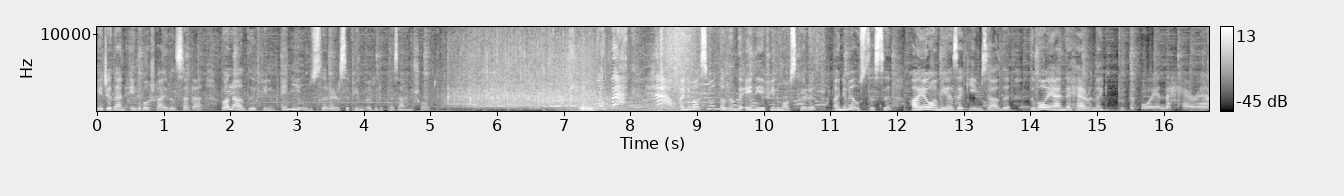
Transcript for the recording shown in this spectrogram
geceden eli boş ayrılsa da rol aldığı film en iyi uluslararası film ödülü kazanmış oldu. Animasyon dalında en iyi film Oscar'ı anime ustası Hayao Miyazaki imzalı The Boy and the Heron'a gitti. The Boy and the Heron.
